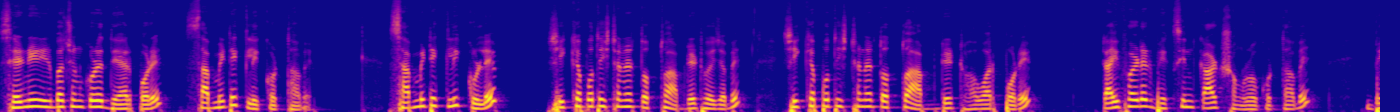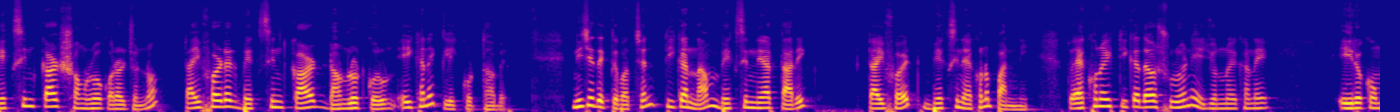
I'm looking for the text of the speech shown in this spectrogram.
শ্রেণি নির্বাচন করে দেওয়ার পরে সাবমিটে ক্লিক করতে হবে। সাবমিটে ক্লিক করলে শিক্ষা প্রতিষ্ঠানের তথ্য আপডেট হয়ে যাবে। শিক্ষা প্রতিষ্ঠানের তথ্য আপডেট হওয়ার পরে টাইফয়েডের ভ্যাকসিন কার্ড সংগ্রহ করতে হবে। ভ্যাকসিন কার্ড সংগ্রহ করার জন্য টাইফয়েডের ভ্যাকসিন কার্ড ডাউনলোড করুন, এইখানে ক্লিক করতে হবে। নিচে দেখতে পাচ্ছেন, টিকার নাম, ভ্যাকসিন নেওয়ার তারিখ, টাইফয়েড, ভ্যাকসিন এখনও পাননি। তো এখনও এই টিকা দেওয়া শুরু হয়নি এই জন্য এখানে এই রকম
